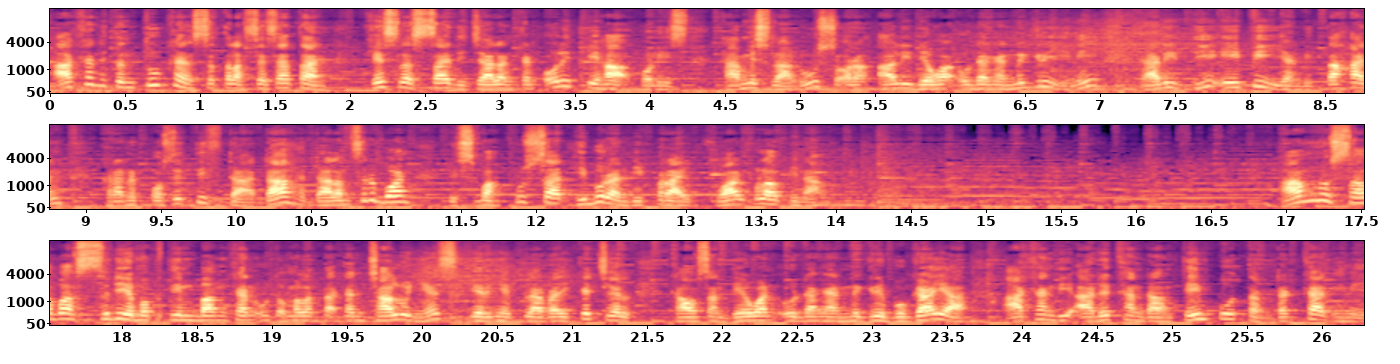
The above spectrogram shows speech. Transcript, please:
akan ditentukan setelah siasatan kes selesai dijalankan oleh pihak polis. Kamis lalu, seorang ahli Dewan Undangan Negeri ini dari DAP yang ditahan kerana positif dada dalam serbuan di sebuah pusat hiburan di Perai, Kuala Pulau Pinang. UMNO Sabah sedia mempertimbangkan untuk meletakkan calonnya sekiranya pilihan raya kecil kawasan Dewan Undangan Negeri Bugaya akan diadakan dalam tempoh terdekat ini.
